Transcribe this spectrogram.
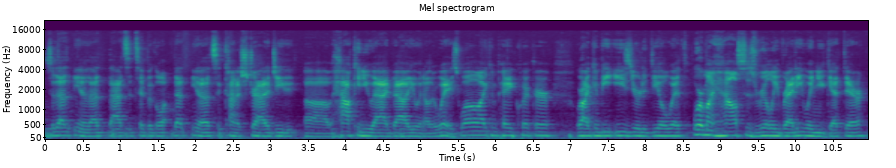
So that you know that that's a typical that you know that's a kind of strategy. Uh, how can you add value in other ways? Well, I can pay quicker, or I can be easier to deal with, or my house is really ready when you get there.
